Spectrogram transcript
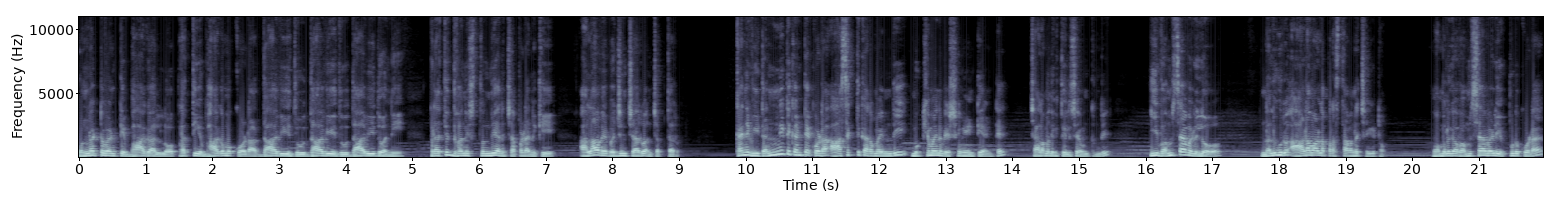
ఉన్నటువంటి భాగాల్లో ప్రతి భాగము కూడా దావీదు దావీదు దావీదు అని ప్రతిధ్వనిస్తుంది అని చెప్పడానికి అలా విభజించారు అని చెప్తారు. కానీ వీటన్నిటికంటే కూడా ఆసక్తికరమైనది ముఖ్యమైన విషయం ఏంటి అంటే చాలామందికి తెలిసే ఉంటుంది ఈ వంశావళిలో నలుగురు ఆడవాళ్ళ ప్రస్తావన చేయటం. మామూలుగా వంశావళి ఎప్పుడు కూడా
